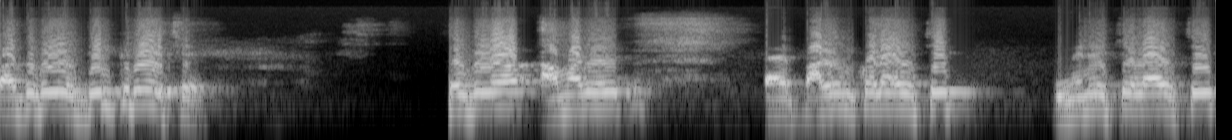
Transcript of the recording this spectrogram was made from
কতগুলো দিক রয়েছে, সেগুলো আমাদের আহ, পালন করা উচিত মেনে চলা উচিত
